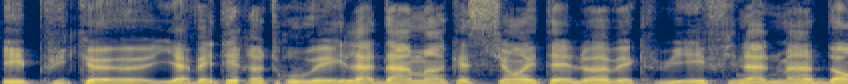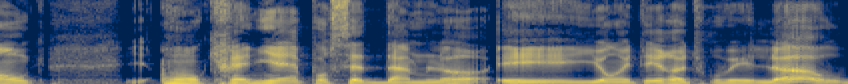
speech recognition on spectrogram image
et puis qu'il avait été retrouvé. La dame en question était là avec lui, et finalement, donc, on craignait pour cette dame-là, et ils ont été retrouvés. Là où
